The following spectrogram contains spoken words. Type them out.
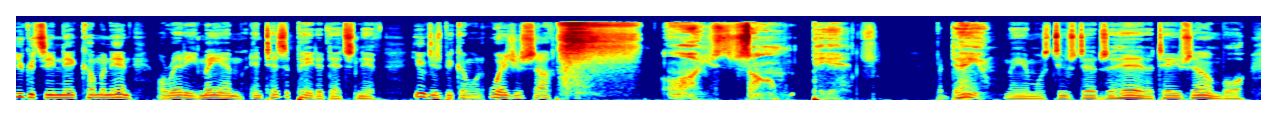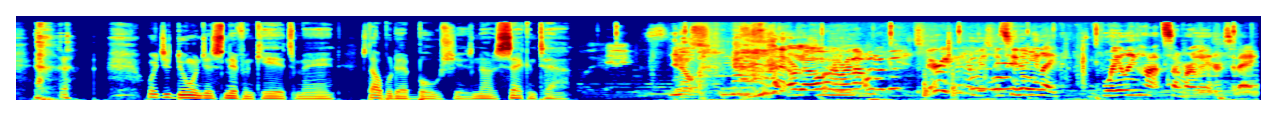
You could see Nick coming in already. Mayhem anticipated that sniff. He'll just be coming, where's your sock? Oh, you son of a bitch. But damn, man was two steps ahead, I tell you something, boy. what you doing just sniffing kids, man? Stop with that bullshit. It's not a second time. You know, I don't know. Remember that one? Okay. It's very hit or. It's gonna be like boiling hot summer later today.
